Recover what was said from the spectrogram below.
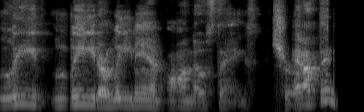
lead lead or lead in on those things. Sure. And I think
